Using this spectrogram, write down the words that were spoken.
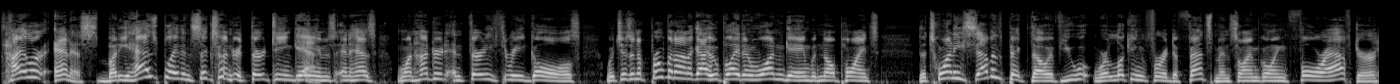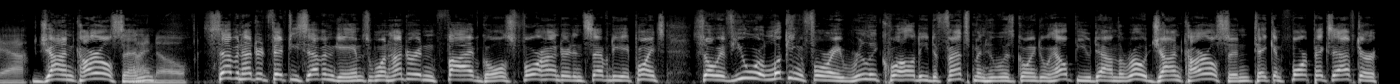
Tyler Ennis, but he has played in 613 Yeah. games and has 133 goals, which is an improvement on a guy who played in one game with no points. The 27th pick, though, if you were looking for a defenseman, so I'm going four after, Yeah. John Carlson. I know. 757 games, 105 goals, 478 points. So if you were looking for a really quality defenseman who was going to help you down the road, John Carlson, taking four picks after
